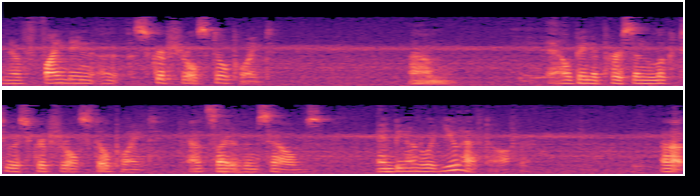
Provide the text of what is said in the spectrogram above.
you know finding a, a scriptural still point, um, helping a person look to a scriptural still point outside of themselves and beyond what you have to offer. Uh,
